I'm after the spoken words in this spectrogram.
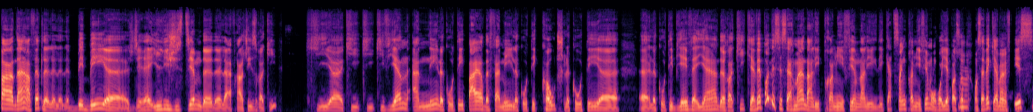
pendant, en fait, le le le bébé, heu, je dirais illégitime de de la franchise Rocky, qui, heu, qui qui qui viennent amener le côté père de famille, le côté coach, le côté, heu, le côté bienveillant de Rocky, qu'il y avait pas nécessairement dans les premiers films. Dans les les 4-5 premiers films, on voyait pas ça. Mmh. On savait qu'il y avait un fils,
